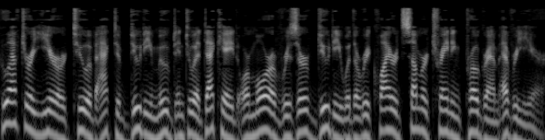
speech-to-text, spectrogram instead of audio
who after a year or two of active duty moved into a decade or more of reserve duty with a required summer training program every year.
